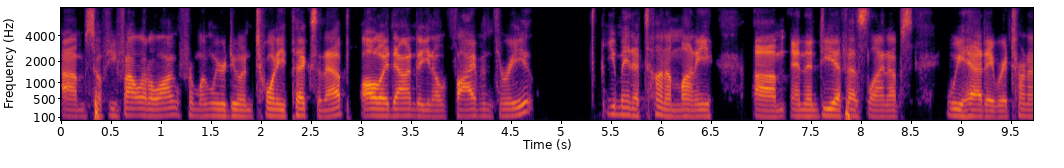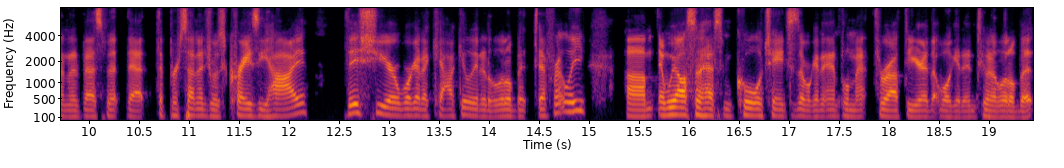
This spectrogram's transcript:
Um, so if you followed along from when we were doing 20 picks and up, all the way down to you know five and three, you made a ton of money. Um, and then DFS lineups, we had a return on investment that the percentage was crazy high this year, we're going to calculate it a little bit differently. Um, and we also have some cool changes that we're going to implement throughout the year that we'll get into in a little bit.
